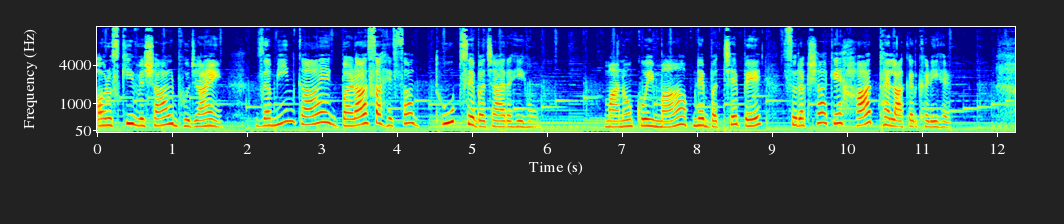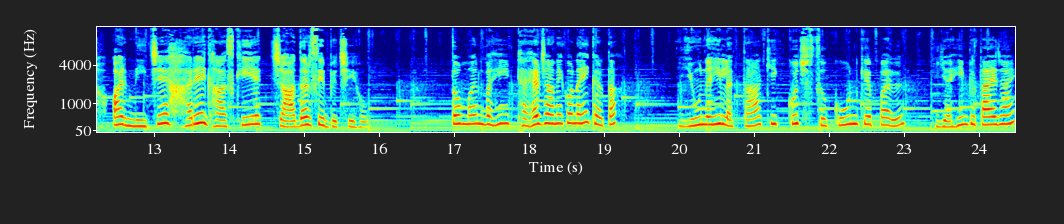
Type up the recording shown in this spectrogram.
और उसकी विशाल भुजाएँ ज़मीन का एक बड़ा सा हिस्सा धूप से बचा रही हो। मानो कोई माँ अपने बच्चे पे सुरक्षा के हाथ फैलाकर खड़ी है और नीचे हरे घास की एक चादर सी बिछी हो। तो मन वहीं ठहर जाने को नहीं करता। यूँ नहीं लगता कि कुछ सुकून के पल यहीं बिताए जाएँ?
